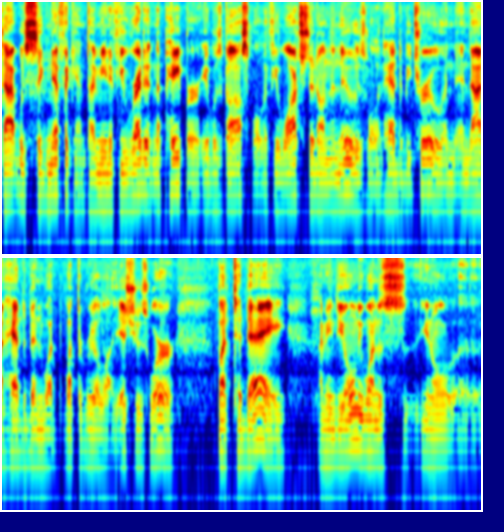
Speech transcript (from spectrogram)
that was significant. I mean, if you read it in the paper, it was gospel. If you watched it on the news, well, it had to be true, and, and that had to been what what the real issues were. But today, I mean, the only ones you know uh,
